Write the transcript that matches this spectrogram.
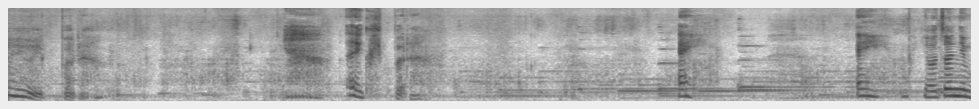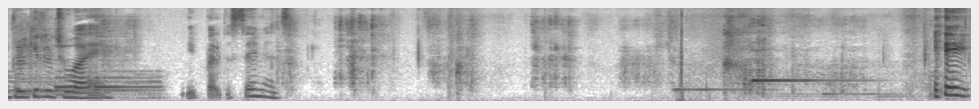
아유 이뻐라. 아이고 이뻐라. 에이, 에이 여전히 물기를 좋아해. 이빨도 세면서. 에이.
